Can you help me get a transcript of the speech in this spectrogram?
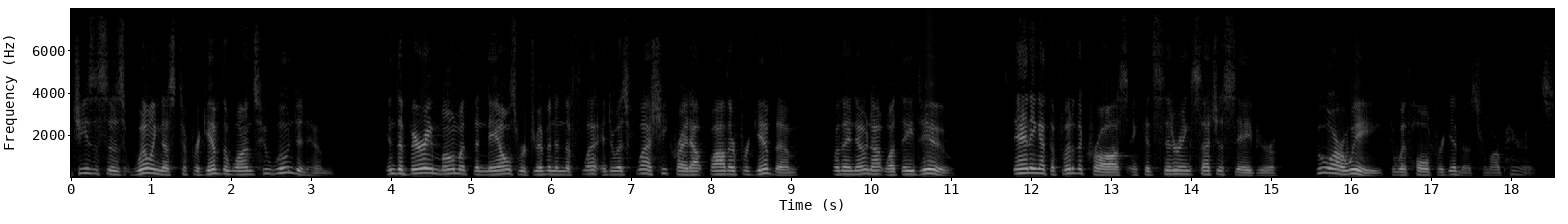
Jesus' willingness to forgive the ones who wounded him. In the very moment the nails were driven in fle- into his flesh, he cried out, Father, forgive them, for they know not what they do. Standing at the foot of the cross and considering such a Savior, who are we to withhold forgiveness from our parents?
